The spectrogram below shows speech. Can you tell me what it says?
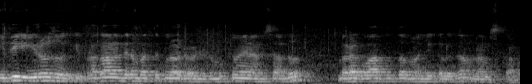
ఇది ఈరోజు ప్రధాన దినపత్రికలో ముఖ్యమైన అంశాలు. మరొక వార్తతో మళ్ళీ కలుద్దాం. నమస్కారం.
